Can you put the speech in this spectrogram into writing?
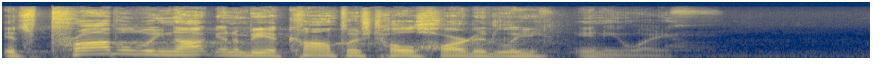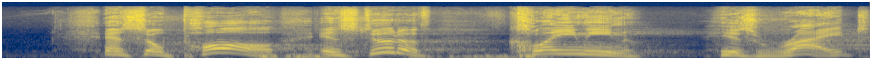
it's probably not going to be accomplished wholeheartedly anyway. And so, Paul, instead of claiming his right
